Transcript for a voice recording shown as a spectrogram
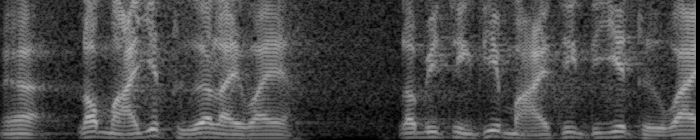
เนี่ยเราหมายยึดถืออะไรไว้ เรามีสิ่งที่หมายสิ่งที่ยึดถือไว้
